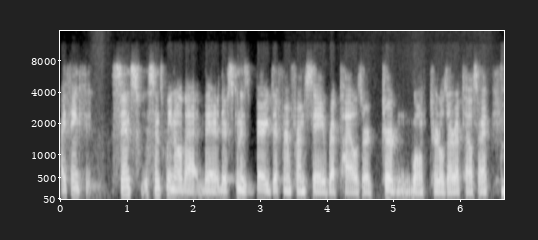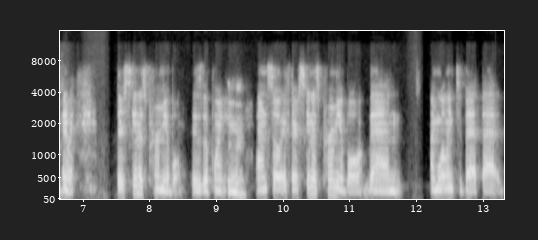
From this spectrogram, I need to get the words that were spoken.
I think since since we know that their their skin is very different from say reptiles or turtle well turtles are reptiles sorry anyway their skin is permeable is the point here mm-hmm. and so if their skin is permeable then I'm willing to bet that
